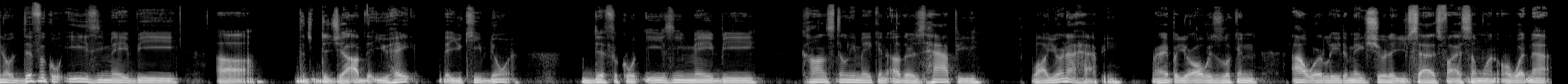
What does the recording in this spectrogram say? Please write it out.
you know, difficult, easy may be uh, the, the job that you hate that you keep doing. Difficult, easy may be constantly making others happy while you're not happy, right? But you're always looking outwardly to make sure that you satisfy someone or whatnot.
